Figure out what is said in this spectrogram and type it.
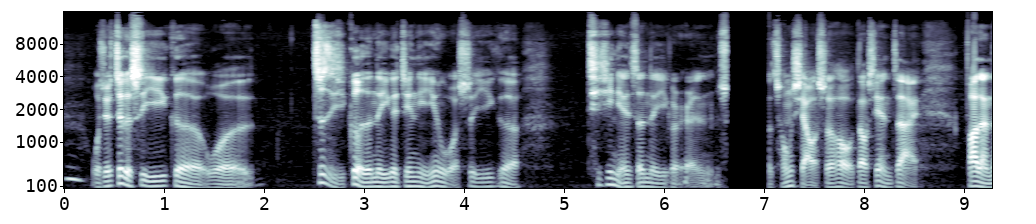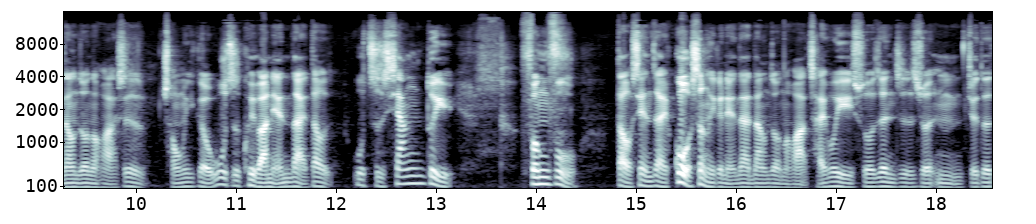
嗯，我觉得这个是一个我自己个人的一个经历，因为我是一个七七年生的一个人，从小时候到现在发展当中的话，是从一个物质匮乏年代到物质相对丰富，到现在过剩的一个年代当中的话，才会说认知说，嗯，觉得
